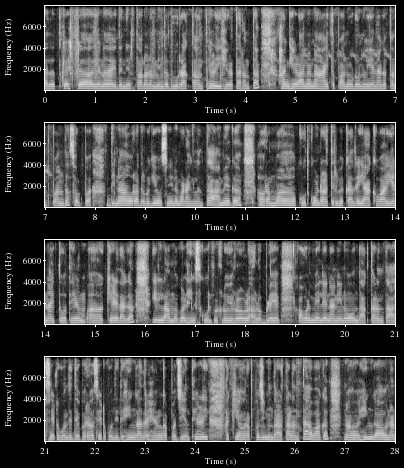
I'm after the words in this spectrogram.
ಅದಕ್ಕೆ ಎಷ್ಟು ಏನು ಇದನ್ನು ಇರ್ತಾವಲ್ಲ, ನಮ್ಮಿಂದ ದೂರ ಆಗ್ತಾವ ಅಂಥೇಳಿ ಹೇಳ್ತಾರಂತ. ಹಂಗೆ ಹೇಳೋಣ ಆಯ್ತಪ್ಪ ನೋಡೋಣ ಅಂತ ಬಂದು ಸ್ವಲ್ಪ ದಿನ ಅವ್ರು ಅದ್ರ ಬಗ್ಗೆ ಯೋಚನೆನೇ ಮಾಡಂಗಿಲ್ಲಂತ. ಆಮ್ಯಾಗ ಅವರಮ್ಮ ಕೂತ್ಕೊಂಡು ಅಳ್ತಿರ್ಬೇಕಾದ್ರೆ ಯಾಕವ್ವ, ಏನಾಯಿತು ಅಂತ ಹೇಳಿ ಕೇಳಿದಾಗ, ಇಲ್ಲ ಮಗಳು ಹಿಂಗೆ ಸ್ಕೂಲ್ ಬಿಟ್ಲು ಇರೋಳು ಅವಳೊಬ್ಳೆ, ಅವಳ ಮೇಲೆ ನಾನೇನೋ ಒಂದು ಆಗ್ತಾಳಂತ ಆಸೆ ಇಟ್ಕೊಂಡಿದ್ದೆ, ಭರವಸೆ ಇಟ್ಕೊಂಡಿದ್ದೆ, ಹಿಂಗಾದ್ರೆ ಹೆಂಗೆ ಅಪ್ಪಾಜಿ ಅಂತ ಹೇಳಿ ಆಕೆ ಅವ್ರ ಅಪ್ಪಾಜಿ ಮುಂದೆ ಅಳ್ತಾಳಂತ. ಆವಾಗ ಹಿಂಗೆ ನನ್ನ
